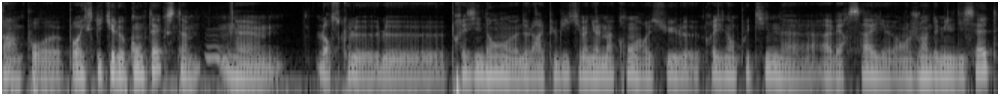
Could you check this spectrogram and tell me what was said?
enfin, pour, pour expliquer le contexte, lorsque le, président de la République, Emmanuel Macron, a reçu le président Poutine à, Versailles en juin 2017,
